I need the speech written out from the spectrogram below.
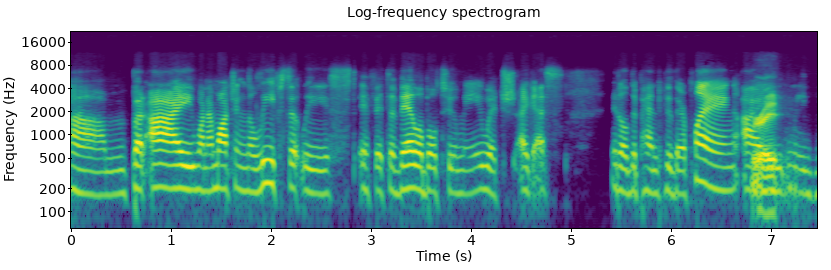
Um, but I when I'm watching the Leafs at least, if it's available to me, which I guess it'll depend who they're playing, I Right. need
